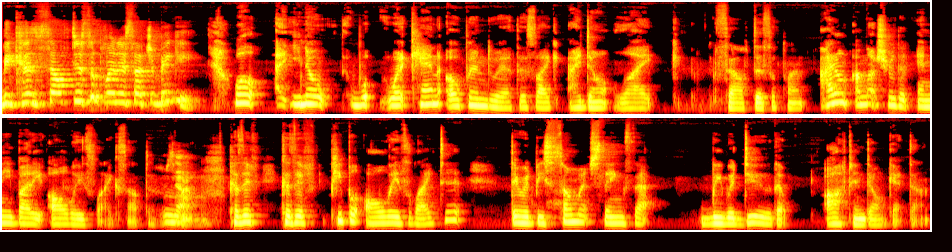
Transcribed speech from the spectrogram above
because self discipline is such a biggie. Well, you know what Ken opened with is like I don't like self discipline. I don't. I'm not sure that anybody always likes self discipline. No. because if because if people always liked it, there would be so much things that we would do that often don't get done.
